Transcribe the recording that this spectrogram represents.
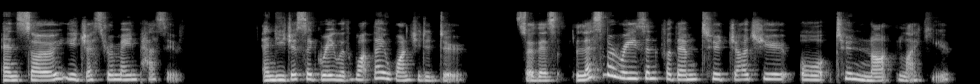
And so you just remain passive and you just agree with what they want you to do. So there's less of a reason for them to judge you or to not like you.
